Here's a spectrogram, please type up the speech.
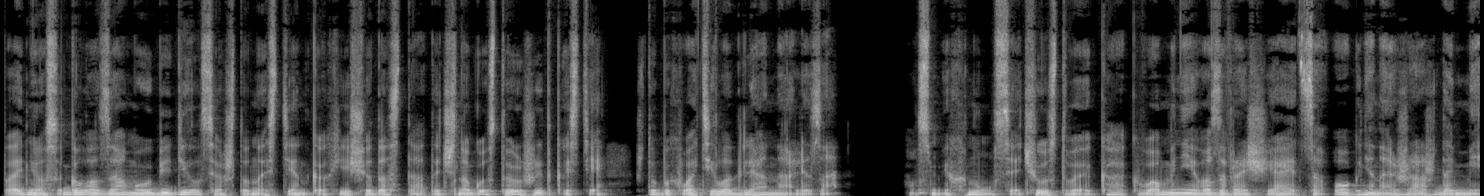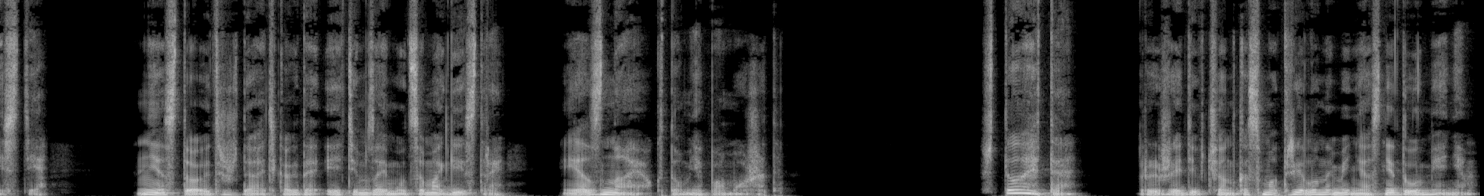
поднес к глазам и убедился, что на стенках еще достаточно густой жидкости, чтобы хватило для анализа. Усмехнулся, чувствуя, как во мне возвращается огненная жажда мести. Не стоит ждать, когда этим займутся магистры. Я знаю, кто мне поможет. «Что это?» Рыжая девчонка смотрела на меня с недоумением.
